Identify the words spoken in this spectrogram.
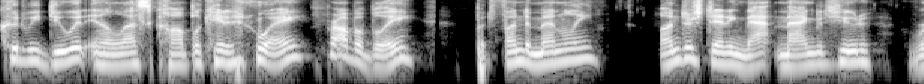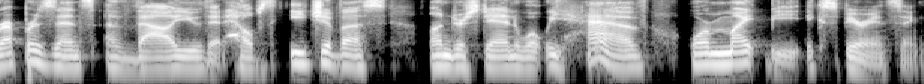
Could we do it in a less complicated way? Probably. But fundamentally, understanding that magnitude represents a value that helps each of us understand what we have or might be experiencing.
